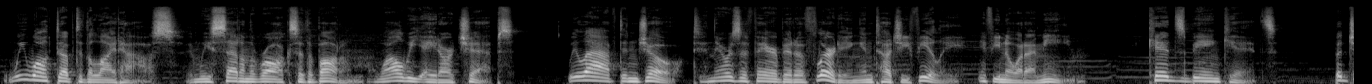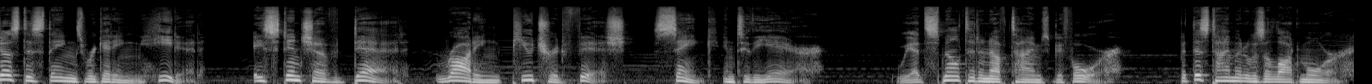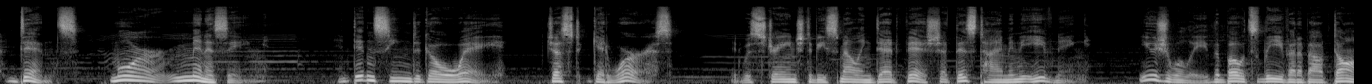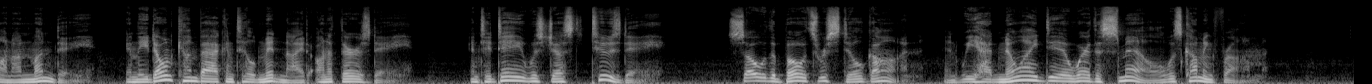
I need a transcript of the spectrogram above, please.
We walked up to the lighthouse and we sat on the rocks at the bottom while we ate our chips. We laughed and joked, and there was a fair bit of flirting and touchy feely, if you know what I mean. Kids being kids. But just as things were getting heated, a stench of dead, rotting, putrid fish sank into the air. We had smelt it enough times before, but this time it was a lot more dense, more menacing. It didn't seem to go away, just get worse. It was strange to be smelling dead fish at this time in the evening. Usually, the boats leave at about dawn on Monday, and they don't come back until midnight on a Thursday. And today was just Tuesday. So the boats were still gone, and we had no idea where the smell was coming from.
